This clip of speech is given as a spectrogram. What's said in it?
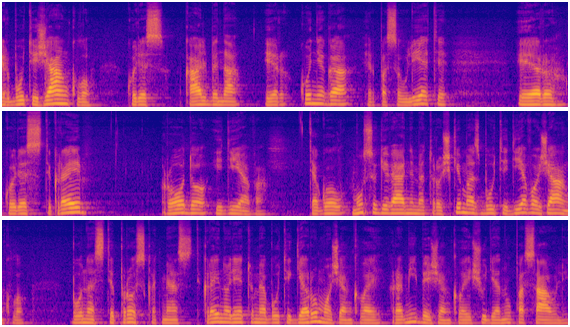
ir būti ženklu, kuris kalbina ir kuniga, ir pasaulietį, ir kuris tikrai rodo į Dievą. Tegul mūsų gyvenime troškimas būti Dievo ženklu būna stiprus, kad mes tikrai norėtume būti gerumo ženklai, ramybės ženklai šių dienų pasaulį.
